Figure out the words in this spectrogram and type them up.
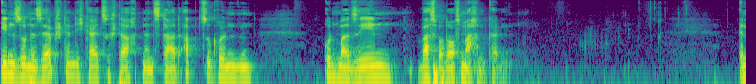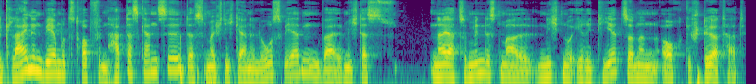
in so eine Selbstständigkeit zu starten, ein Start-up zu gründen und mal sehen, was wir daraus machen können. Einen kleinen Wermutstropfen hat das Ganze, das möchte ich gerne loswerden, weil mich das, naja, zumindest mal nicht nur irritiert, sondern auch gestört hat.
